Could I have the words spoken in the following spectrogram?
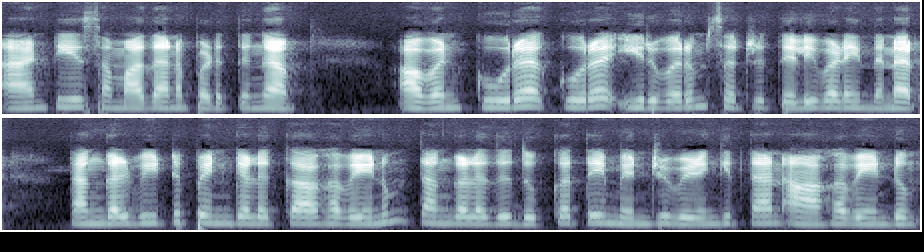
ஆன்ட்டியை சமாதானப்படுத்துங்க. அவன் கூற கூற இருவரும் சற்று தெளிவடைந்தனர். தங்கள் வீட்டு பெண்களுக்காக வேணும் தங்களது துக்கத்தை மென்று விழுங்கித்தான் ஆக வேண்டும்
